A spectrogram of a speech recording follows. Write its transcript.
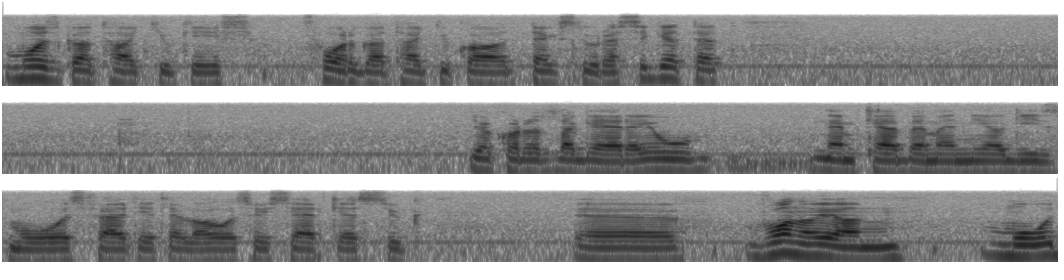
mozgathatjuk és forgathatjuk a textúra szigetet, gyakorlatilag erre jó, nem kell bemenni a gizmóhoz feltétlenül ahhoz, hogy szerkesszük. Van olyan mód,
